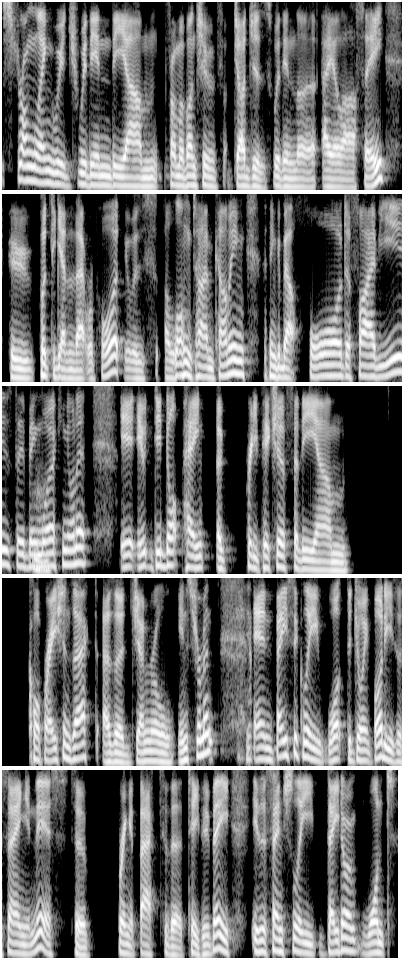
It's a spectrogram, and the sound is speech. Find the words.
strong language within the um from a bunch of judges within the ALRC who put together that report. It was a long time coming. I think about four to five years they've been mm. working on it. it. It did not paint a pretty picture for the um Corporations Act as a general instrument. Yep. And basically, what the joint bodies are saying in this to bring it back to the TPB is essentially they don't want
